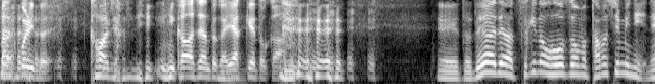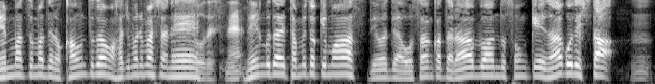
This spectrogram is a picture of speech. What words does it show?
バックポイント。革ジャンに。うん革ジャンとかヤッケとか。えっと、ではでは次の放送も楽しみに、年末までのカウントダウン始まりましたね。そうですね。年貢代貯めときます。ではでは、お三方、ラブ尊敬ナーゴでした。うん。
